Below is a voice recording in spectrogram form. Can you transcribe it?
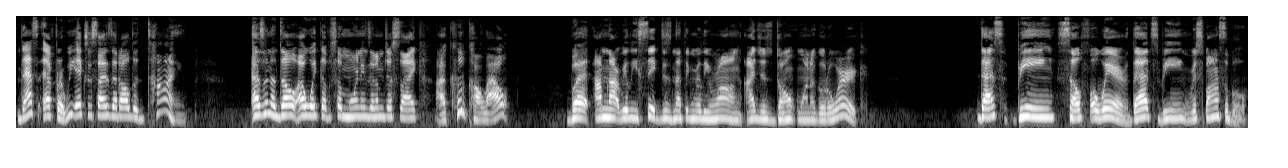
That's effort. We exercise that all the time as an adult, I wake up some mornings and I'm just like, I could call out, but I'm not really sick. There's nothing really wrong. I just don't want to go to work. That's being self aware, that's being responsible.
